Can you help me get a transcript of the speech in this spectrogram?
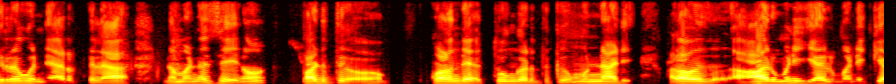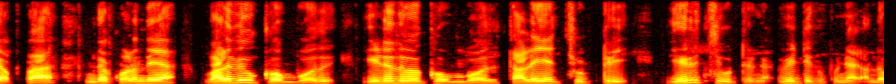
இரவு நேரத்தில் நம்ம என்ன செய்யணும்? படுத்து குழந்தைய தூங்குறதுக்கு முன்னாடி அதாவது ஆறு மணி ஏழு மணிக்கு அப்போ இந்த குழந்தைய வலது போது இடது போது தலையை சுற்றி எரிச்சு விட்டுருங்க. வீட்டுக்கு பின்னாடி. அந்த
